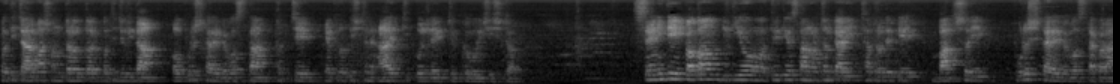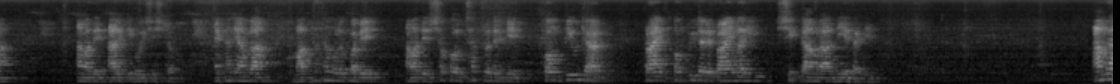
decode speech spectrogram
প্রতি চার মাস অন্তর অন্তর প্রতিযোগিতা ও পুরস্কারের ব্যবস্থা হচ্ছে এ প্রতিষ্ঠানের আরেকটি উল্লেখযোগ্য বৈশিষ্ট্য। শ্রেণীতে প্রথম, দ্বিতীয় তৃতীয় স্থান অর্জনকারী ছাত্রদেরকে বাৎসরিক পুরস্কারের ব্যবস্থা করা আমাদের আরেকটি বৈশিষ্ট্য। এখানে আমরা বাধ্যতামূলকভাবে আমাদের সকল ছাত্রদেরকে কম্পিউটার প্রায় কম্পিউটারে প্রাইমারি শিক্ষা আমরা দিয়ে থাকি। আমরা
